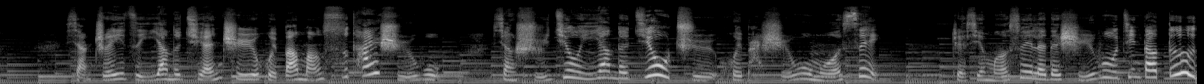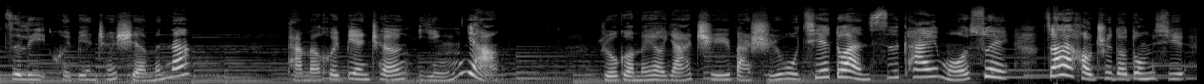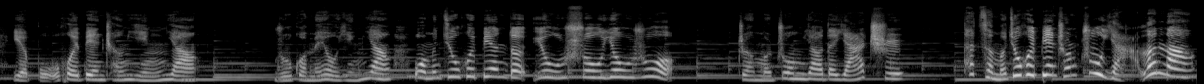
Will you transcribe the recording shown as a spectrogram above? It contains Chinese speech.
像锥子一样的犬齿会帮忙撕开食物，像石臼一样的臼齿会把食物磨碎。这些磨碎了的食物进到肚子里会变成什么呢？它们会变成营养。如果没有牙齿把食物切断、撕开、磨碎，再好吃的东西也不会变成营养。如果没有营养，我们就会变得又瘦又弱。这么重要的牙齿，它怎么就会变成蛀牙了呢？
